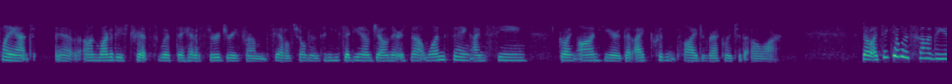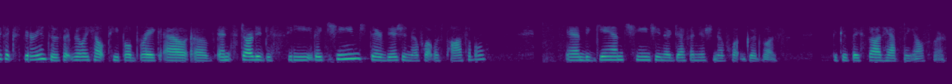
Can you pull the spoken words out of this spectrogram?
plant uh, on one of these trips with the head of surgery from Seattle Children's, and he said, "You know, Joan, there is not one thing I'm seeing going on here that I couldn't apply directly to the OR." So I think it was some of these experiences that really helped people break out of and started to see. They changed their vision of what was possible, and began changing their definition of what good was, because they saw it happening elsewhere.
